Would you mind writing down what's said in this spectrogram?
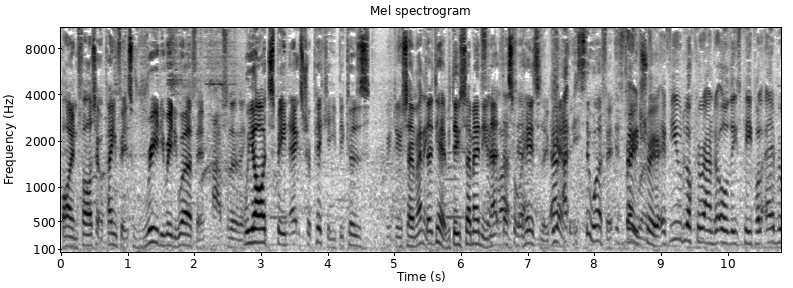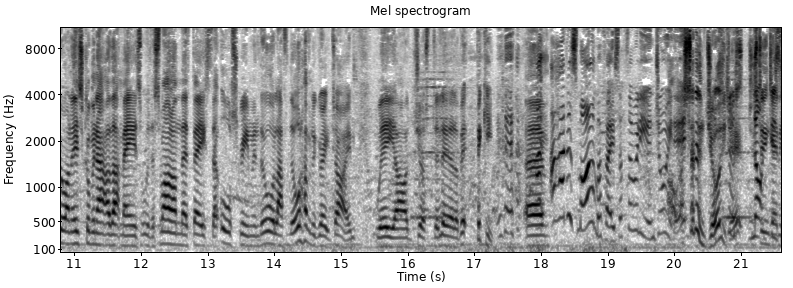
buying Fast Track or paying for it. It's really, really worth it. Absolutely. We are just being extra picky because we do so many. Yeah, we do so many, and that, that's what we're here to do. But Uh, yeah, uh, but it's still worth it. It's very worth true. it. If you look around at all these people, everyone is coming out of that maze with a smile on their face. They're all screaming, they're all laughing, they're all having a great time. We are just a little bit picky. Um, I had a smile on my face. I thoroughly enjoyed Oh, it. I still enjoyed It's it, just just not didn't get any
